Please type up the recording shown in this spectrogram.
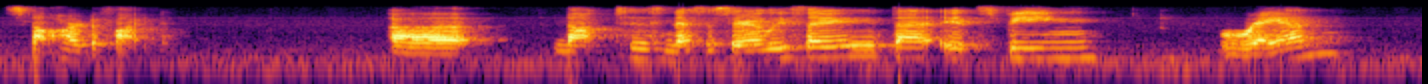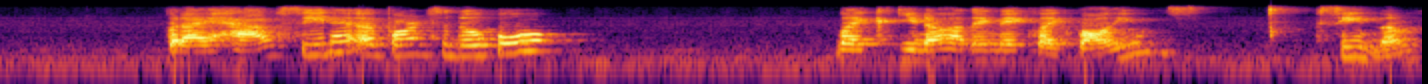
it's not hard to find. Uh, not to necessarily say that it's being ran but I have seen it at Barnes and Noble. Like, you know how they make like volumes? I've seen them.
